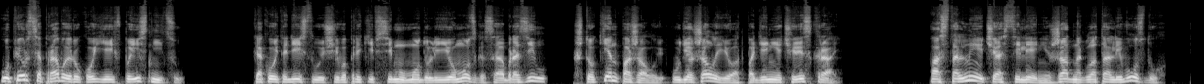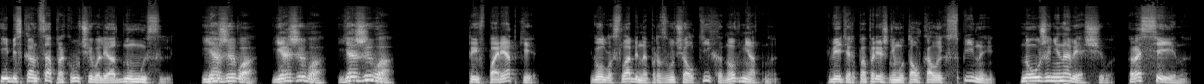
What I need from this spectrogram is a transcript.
уперся правой рукой ей в поясницу. Какой-то действующий вопреки всему модуль ее мозга сообразил, что Кен, пожалуй, удержал ее от падения через край. Остальные части Лени жадно глотали воздух и без конца прокручивали одну мысль. «Я жива! Я жива! Я жива!» «Ты в порядке?» Голос Лабина прозвучал тихо, но внятно. Ветер по-прежнему толкал их в спины, но уже не навязчиво, рассеянно.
